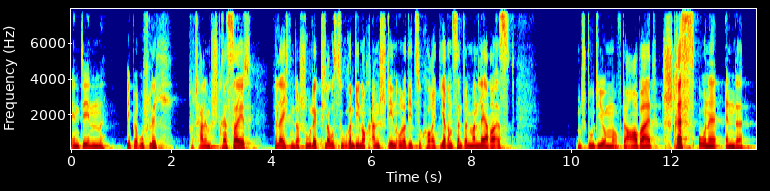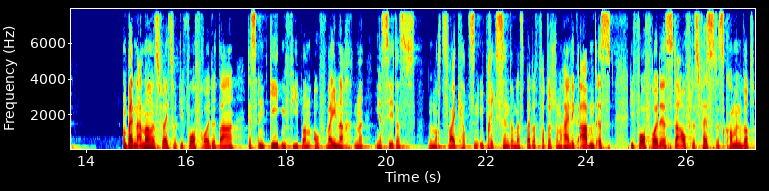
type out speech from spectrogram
in denen ihr beruflich total im Stress seid, vielleicht in der Schule Klausuren, die noch anstehen oder die zu korrigieren sind, wenn man Lehrer ist, im Studium, auf der Arbeit, Stress ohne Ende. Und bei den anderen ist vielleicht so die Vorfreude da, das Entgegenfiebern auf Weihnachten. Ihr seht, dass nur noch zwei Kerzen übrig sind und dass bei der vierte schon Heiligabend ist. Die Vorfreude ist da auf das Fest, das kommen wird.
